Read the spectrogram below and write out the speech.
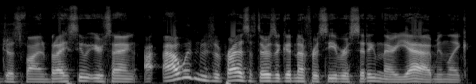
just fine. But I see what you're saying. I, I wouldn't be surprised if there's a good enough receiver sitting there. Yeah, I mean like,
